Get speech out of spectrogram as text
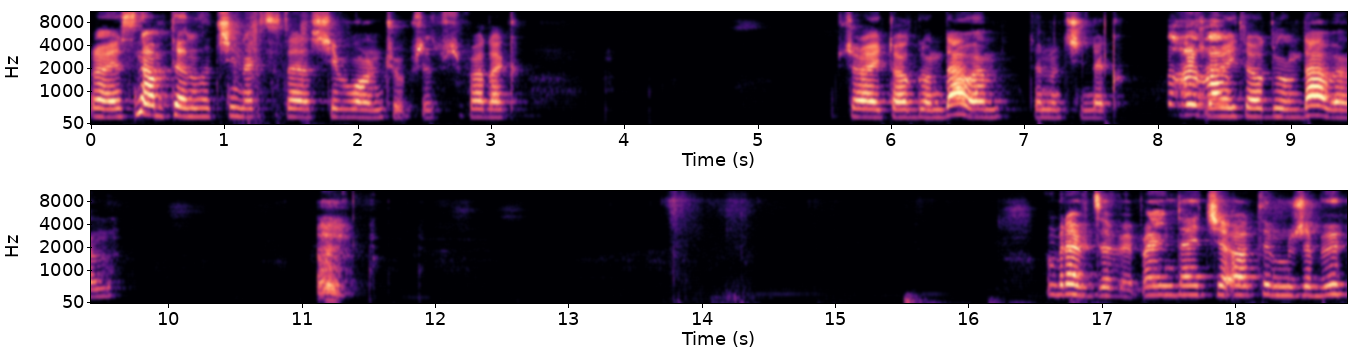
No, ja znam ten odcinek, co teraz się włączył przez przypadek. Wczoraj to oglądałem, ten odcinek. Wczoraj to oglądałem. Dobra, widzowie, pamiętajcie o tym, żeby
